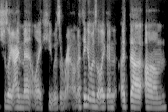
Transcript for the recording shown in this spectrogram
She's like, "I meant like he was around." I think it was like an at the um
